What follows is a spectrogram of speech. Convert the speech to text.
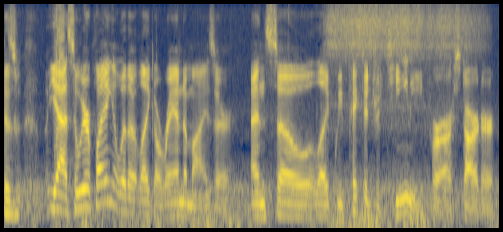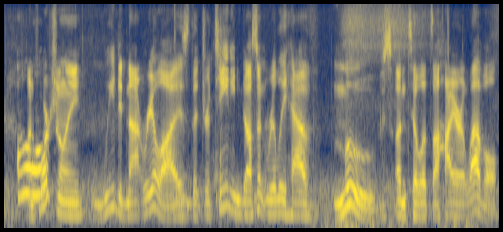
Because yeah, so we were playing it with a, like a randomizer, and so like we picked a Dratini for our starter. Oh. Unfortunately, we did not realize that Dratini doesn't really have moves until it's a higher level.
